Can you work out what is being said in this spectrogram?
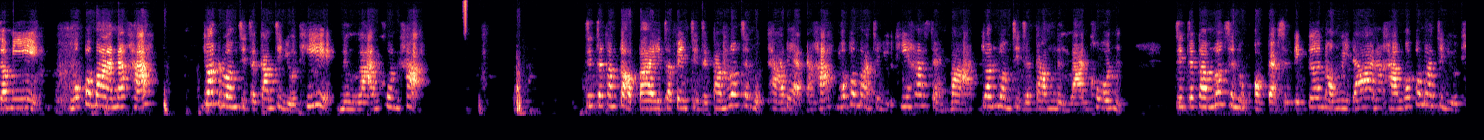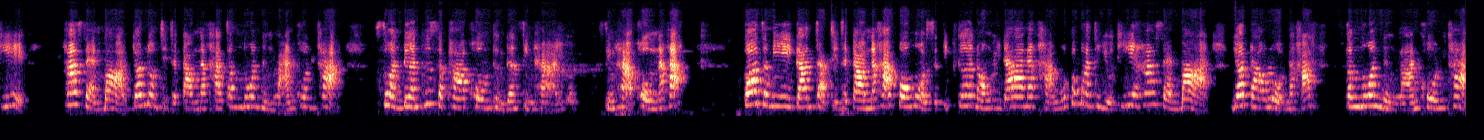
จะมีงบประมาณนะคะยอดรวมกิจกรรมจะอยู่ที่ 1 ล้านคนค่ะกิจกรรมต่อไปจะเป็นกิจกรรมร่วมสนุกท้าแดดนะคะงบประมาณจะอยู่ที่ 5 0 0 0 0 0 บาท ยอดรวมกิจกรรม 1 ล้านคน กิจกรรมร่วมสนุกออกแบบสติกเกอร์น้องวีด้านะคะงบประมาณจะอยู่ที่5 0 0 0 0 0บาทยอดรวมกิจกรรมนะคะจำนวน 1 ล้านคนค่ะ ส่วนเดือนพฤษภาคมถึงเดือนสิงหาสิงหาคมนะคะ ก็จะมีการจัดกิจกรรมนะคะโปรโมทสติกเกอร์น้องวีด้านะคะงบประมาณจะอยู่ที่ 5 0 0 0 0 0บาท ยอดดาวน์โหลดนะคะจำนวน 1 ล้านคนค่ะ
